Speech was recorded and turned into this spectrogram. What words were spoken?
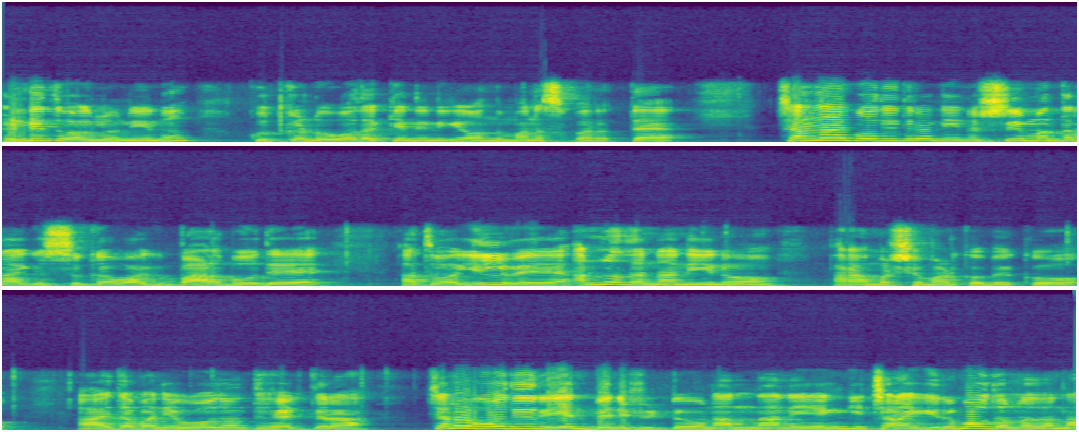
ಖಂಡಿತವಾಗ್ಲೂ ನೀನು ಕುತ್ಕೊಂಡು ಓದಕ್ಕೆ ನಿನಗೆ ಒಂದು ಮನಸ್ಸು ಬರುತ್ತೆ. ಚೆನ್ನಾಗಿ ಓದಿದ್ರೆ ನೀನು ಶ್ರೀಮಂತನಾಗಿ ಸುಖವಾಗಿ ಬಾಳ್ಬೋದೇ ಅಥವಾ ಇಲ್ವೇ ಅನ್ನೋದನ್ನ ನೀನು ಪರಾಮರ್ಶೆ ಮಾಡ್ಕೋಬೇಕು. ಆಯ್ತಪ್ಪ, ನೀವು ಓದು ಅಂತ ಹೇಳ್ತೀರಾ? ಚೆನ್ನಾಗಿ ಓದಿದ್ರೆ ಏನು ಬೆನಿಫಿಟ್ಟು ನಾನು ನಾನು ಹೆಂಗೆ ಚೆನ್ನಾಗಿ ಇರ್ಬೋದು ಅನ್ನೋದನ್ನ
